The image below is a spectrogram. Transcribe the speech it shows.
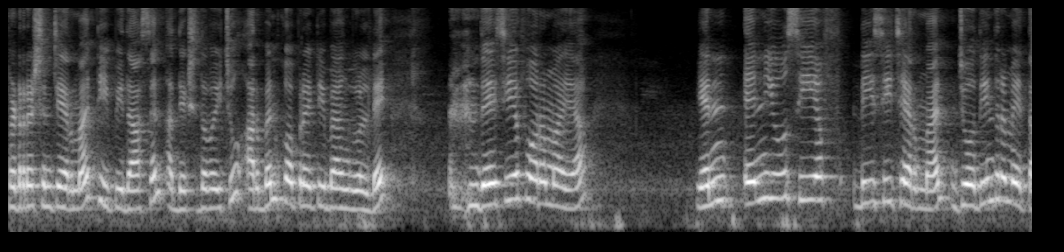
Federation chairman T P Dasan അധ്യക്ഷത വഹിച്ചു. അർബൻ കോപ്പറേറ്റീവ് ബാങ്കുകളുടെ ദേശീയ ഫോറമായ N N U C F D C chairman Jyotindra Mehta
